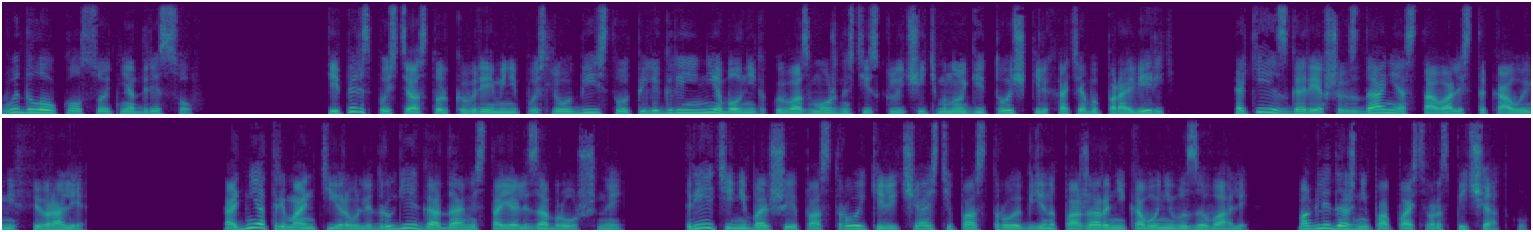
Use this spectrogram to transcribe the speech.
выдала около сотни адресов. Теперь, спустя столько времени после убийства, у Пелегрини не было никакой возможности исключить многие точки или хотя бы проверить, какие из сгоревших зданий оставались таковыми в феврале. Одни отремонтировали, другие годами стояли заброшенные. Третьи – небольшие постройки или части построек, где на пожары никого не вызывали, могли даже не попасть в распечатку.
